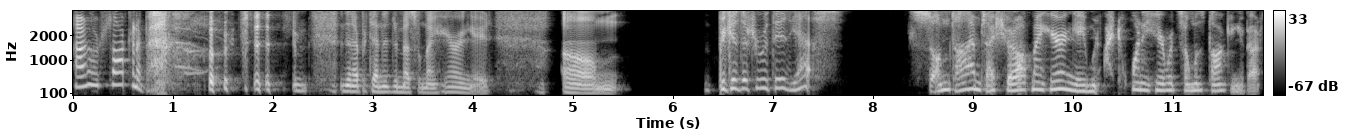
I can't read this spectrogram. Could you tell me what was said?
I don't know what you're talking about. and then I pretended to mess with my hearing aid. Um, because the truth is, yes, sometimes I shut off my hearing aid when I don't want to hear what someone's talking about.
